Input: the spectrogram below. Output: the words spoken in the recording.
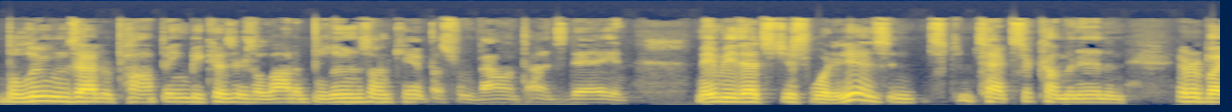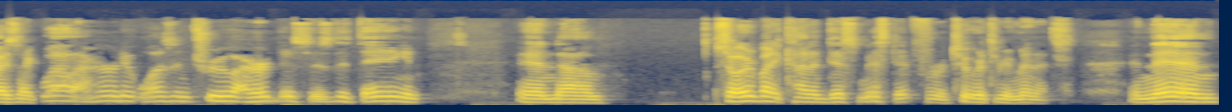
balloons that are popping because there's a lot of balloons on campus from Valentine's Day. And maybe that's just what it is. And texts are coming in and everybody's like, well, I heard it wasn't true. I heard this is the thing. And, and, um, so everybody kind of dismissed it for two or three minutes. And then,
